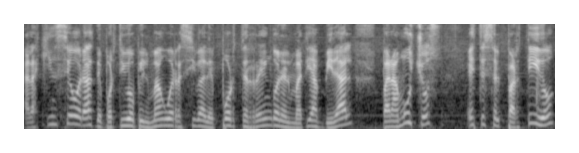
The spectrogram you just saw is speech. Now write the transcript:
a las 15 horas, Deportivo Pilmahue recibe a Deportes Rengo en el Matías Vidal. Para muchos, este es el partido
